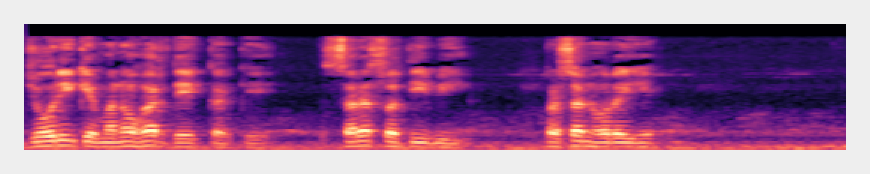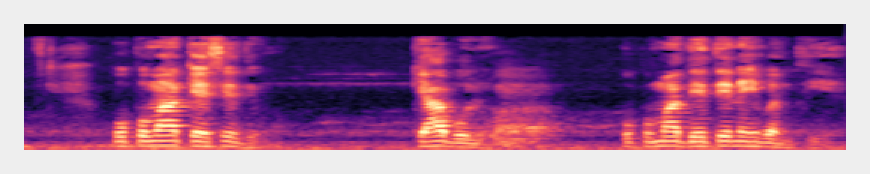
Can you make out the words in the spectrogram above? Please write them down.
जोरी के मनोहर देख करके सरस्वती भी प्रसन्न हो रही है। उपमा कैसे दूँ? क्या बोलूँ? उपमा देते नहीं बनती है,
